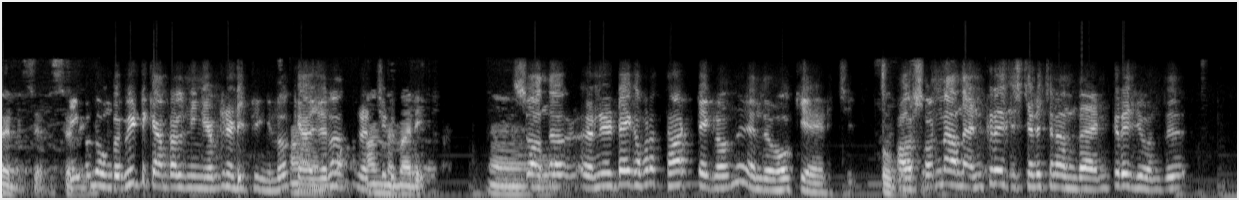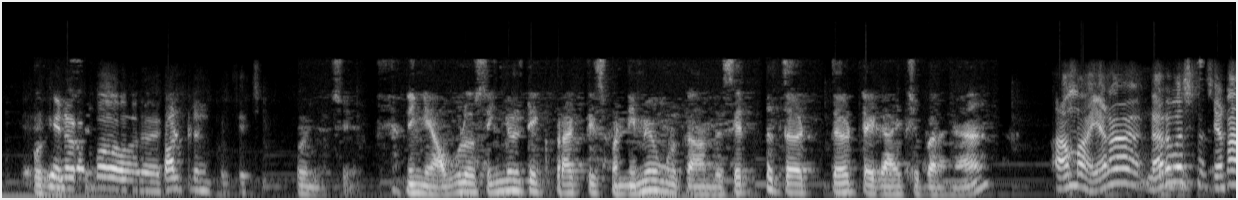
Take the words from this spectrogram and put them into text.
சரி சரி சரி. நீங்க வந்து உங்க வீட்டு கேமரால நீங்க எப்படி நடிப்பீங்களோ கேஜுவலா சோ அந்த ரெண்டு டேக் அப்புறம் தேர்ட் டேக்ல வந்து இந்த ஓகே ஆயிடுச்சு. அவர் சொன்ன அந்த என்கரேஜ் சின்ன அந்த என்கரேஜ் வந்து நீங்க அவ்வளவு சிங்கிள் டேக் பிராக்டிஸ் பண்ணியுமே உங்களுக்கு அந்த செட் தேர்ட் தேர்ட் டேக் ஆயிடுச்சு பாருங்க. ஆமா ஏன்னா நர்வஸ்னஸ் ஏன்னா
